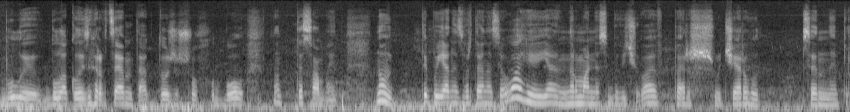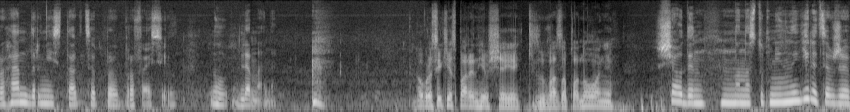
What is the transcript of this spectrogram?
були, була колись гравцем, так, теж йшов футбол. Ну, те саме. Ну, типу, я не звертаю на це уваги, я нормально себе відчуваю в першу чергу це не про гендерність, так це про професію. Ну, для мене. Добре, скільки спарингів ще які у вас заплановані? Ще один на наступній неділі. Це вже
